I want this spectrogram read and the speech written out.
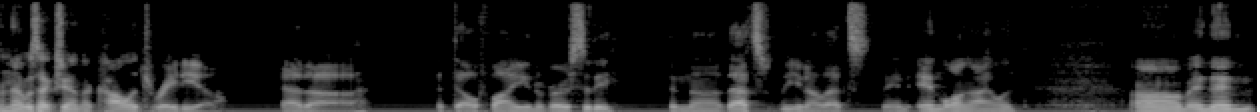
and that was actually on their college radio at uh, at Adelphi University, and uh, that's you know that's in, in Long Island. Um, and then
